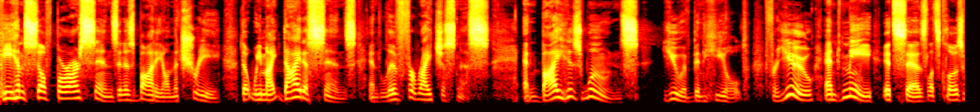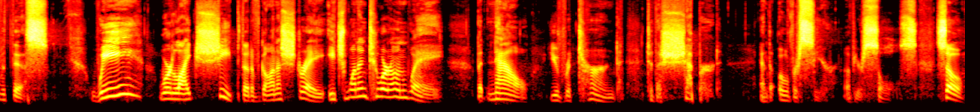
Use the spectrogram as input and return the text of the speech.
He himself bore our sins in his body on the tree, that we might die to sins and live for righteousness. And by his wounds, you have been healed. For you and me, it says, let's close with this. We were like sheep that have gone astray, each one into our own way, but now you've returned to the shepherd and the overseer of your souls. So,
